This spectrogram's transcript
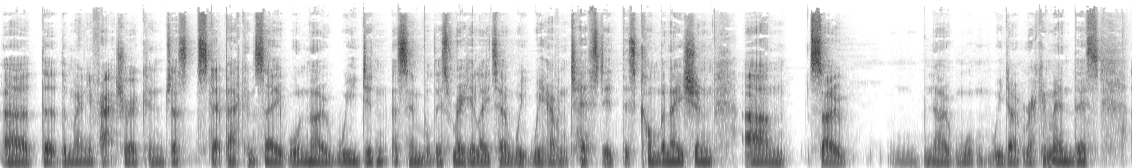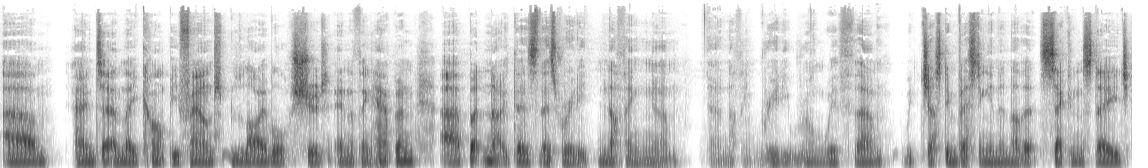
Uh, the the manufacturer can just step back and say, well, no, we didn't assemble this regulator. We we haven't tested this combination. Um, so no, we don't recommend this. Um, and uh, and they can't be found liable should anything happen. Uh, but no, there's there's really nothing. Um, uh, nothing really wrong with um, with just investing in another second stage.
